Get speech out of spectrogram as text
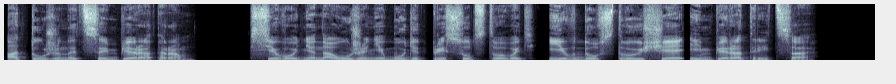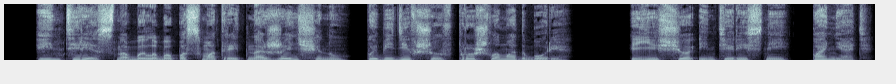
отужинать с императором. Сегодня на ужине будет присутствовать и вдовствующая императрица. Интересно было бы посмотреть на женщину, победившую в прошлом отборе. Еще интересней понять,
